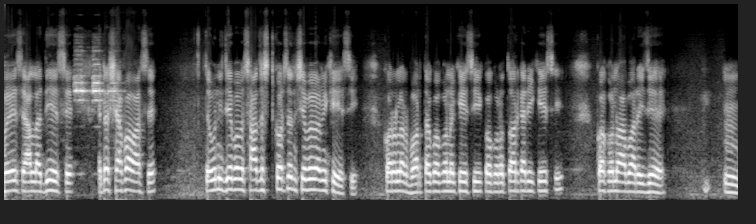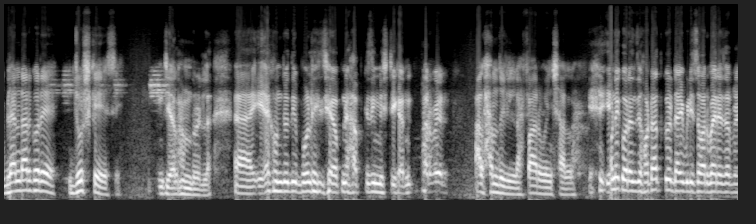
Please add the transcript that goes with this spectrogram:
হয়েছে আল্লাহ দিয়েছে এটা শেফাও আছে। তো উনি যেভাবে সাজেস্ট করছেন সেভাবে আমি খেয়েছি। করলার ভর্তা কখনো খেয়েছি কখনো তরকারি খেয়েছি কখনো আবার এই যে ব্লেন্ডার করে জুস খেয়েছি। জি আলহামদুলিল্লাহ। এখন যদি বলি যে আপনি হাফ কেজি মিষ্টি খান পারবেন? আলহামদুলিল্লাহ পারব ইনশাল্লাহ মনে করেন যে হঠাৎ করে ডায়াবেটিস আবার বাইরে যাবে?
